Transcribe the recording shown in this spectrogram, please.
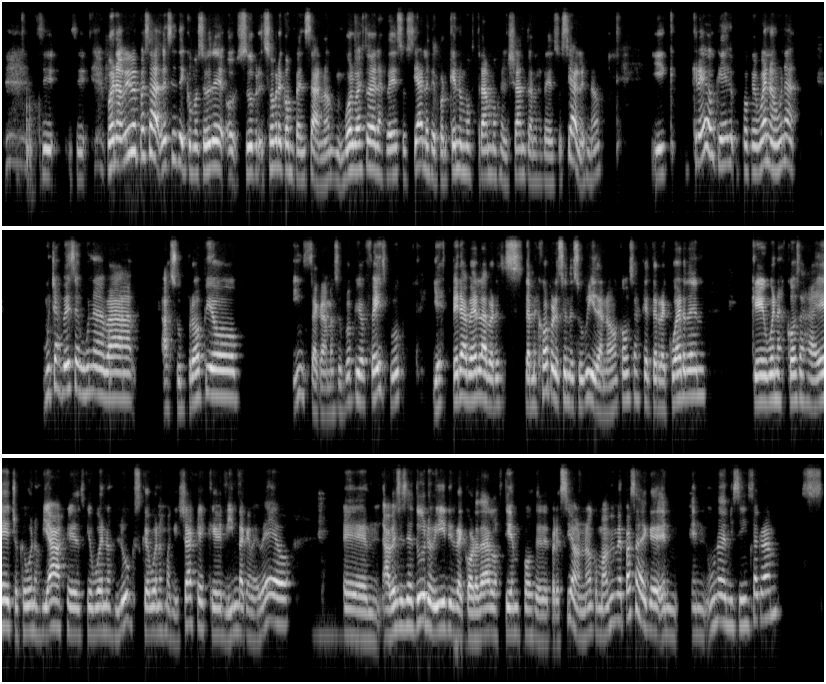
Sí, sí. Bueno, a mí me pasa a veces de como sobre, sobre, sobrecompensar, ¿no? Vuelvo a esto de las redes sociales, de por qué no mostramos el llanto en las redes sociales, ¿no? Y creo que, porque bueno, una, muchas veces una va a su propio Instagram, a su propio Facebook, y espera ver la, la, mejor versión de su vida, ¿no? Cosas que te recuerden qué buenas cosas ha hecho, qué buenos viajes, qué buenos looks, qué buenos maquillajes, qué linda que me veo. Em, a veces es duro ir y recordar los tiempos de depresión, ¿no? Como a mí me pasa de que en, en uno de mis Instagram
